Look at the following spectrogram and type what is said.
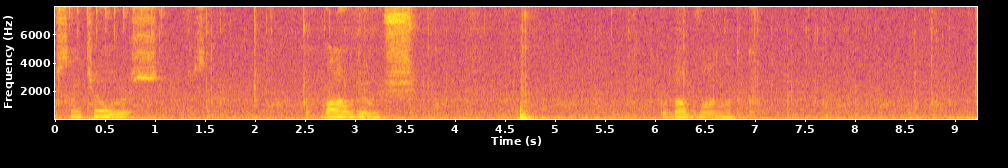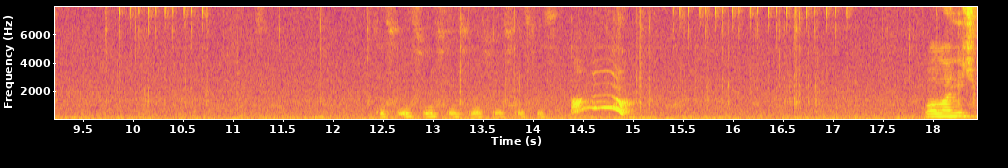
bu sen kime vuruyorsun? Bana vuruyormuş. Buradan bunu anladık. Of of of of of of of of. Vallahi hiç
